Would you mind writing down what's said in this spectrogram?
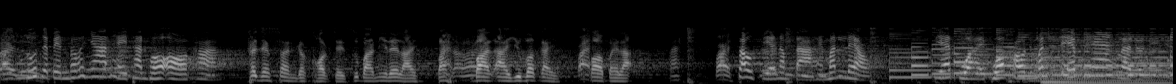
ได้เลยหนูจะเป็นพยานให้ท่านพออค่ะ ถ้าจังสั่นก็ขอบใจสุบานี่หลายๆ ไปได้บ้านอายอยู่บ่ไกลไปต่อไปละ ไป ไป เศร้าเสียน้ำตาให้มันแล้ว เสียตัวให้พวกเขานี่มันเจ็บแห้งแล้วเดี๋ยวนี้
